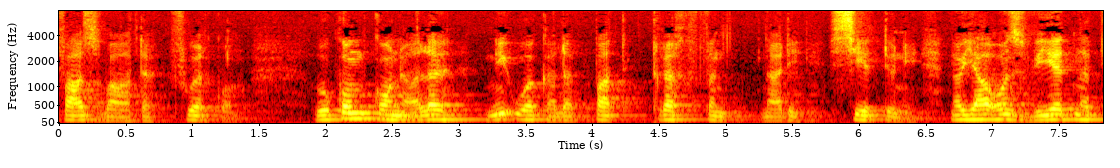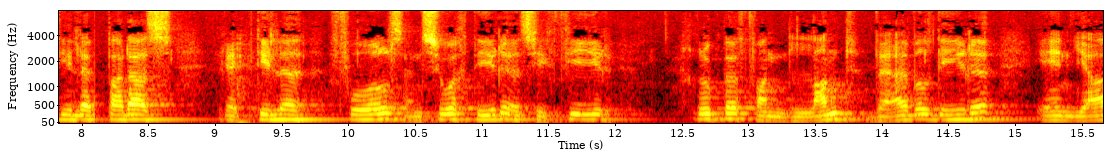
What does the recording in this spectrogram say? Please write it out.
varswater voorkom. Hoekom kon hulle nie ook hulle pad terugvind na die see toe nie? Nou ja, ons weet natuurlik paddas, reptiele, voëls en soogdiere is die vier groepe van landwerweldiere en ja,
